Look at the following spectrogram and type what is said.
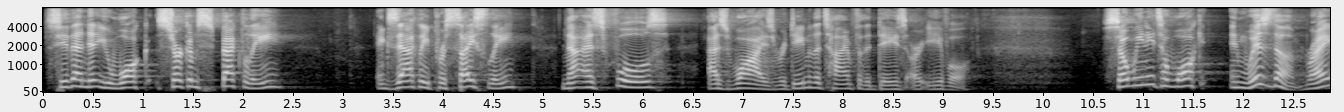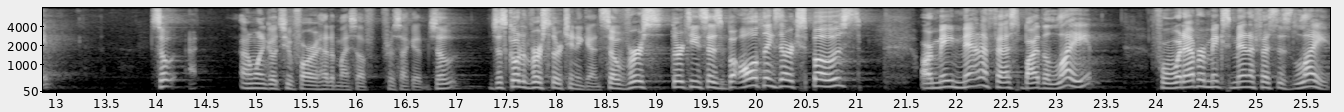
See then that you walk circumspectly, exactly, precisely, not as fools, as wise, redeeming the time for the days are evil. So we need to walk in wisdom, right? So I don't want to go too far ahead of myself for a second. So just go to verse 13 again. So verse 13 says, But all things that are exposed are made manifest by the light, for whatever makes manifest is light.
